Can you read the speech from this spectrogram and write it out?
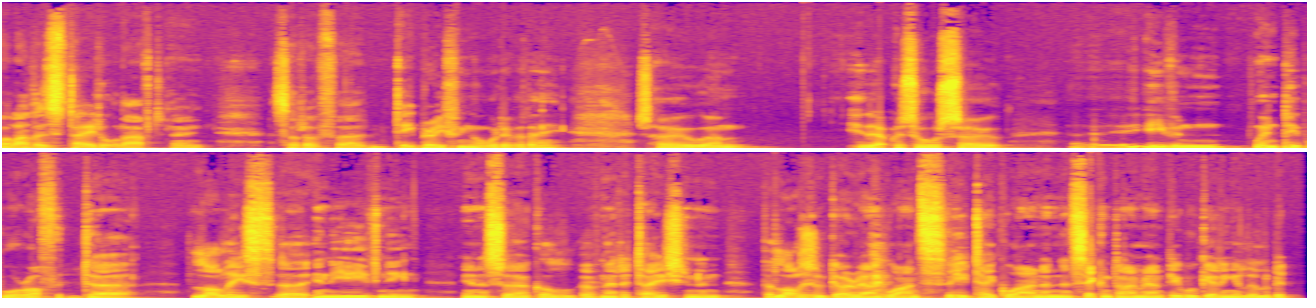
while others stayed all afternoon, sort of uh, debriefing or whatever they. So um, that was also, uh, even when people were offered uh, lollies uh, in the evening, in a circle of meditation, and the lollies would go around once. He'd take one, and the second time around, people were getting a little bit,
